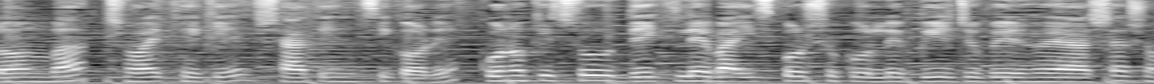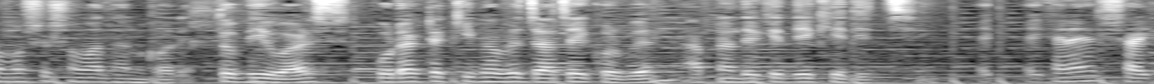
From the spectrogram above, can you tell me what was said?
লম্বা ছয় থেকে সাত ইঞ্চি করে। কোনো কিছু দেখলে বা স্পর্শ করলে বীর্য বের হয়ে আসা সমস্যা সমাধান করে। তো ভিউয়ার্স প্রোডাক্টটা কীভাবে যাচাই করবেন আপনাদেরকে দেখিয়ে দিচ্ছি। এখানে ষাট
